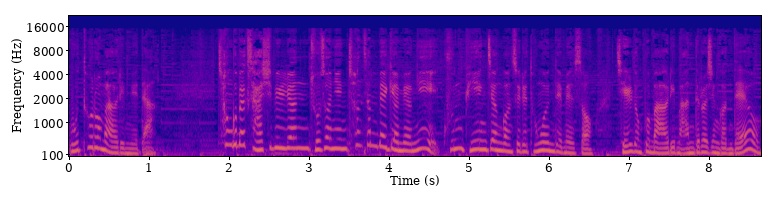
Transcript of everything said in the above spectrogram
우토로 마을입니다. 1941년 조선인 1,300여 명이 군 비행장 건설에 동원되면서 제일동포 마을이 만들어진 건데요.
